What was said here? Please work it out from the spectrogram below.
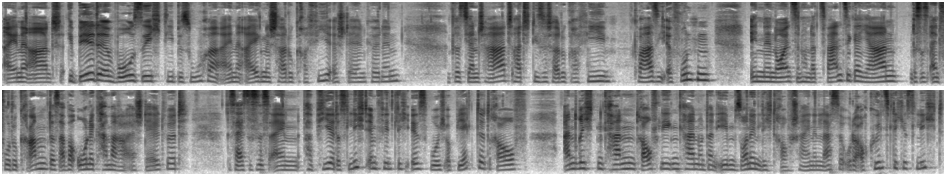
Eine Art Gebilde, wo sich die Besucher eine eigene Schadographie erstellen können. Christian Schad hat diese Schadographie quasi erfunden in den 1920er Jahren. Das ist ein Fotogramm, das aber ohne Kamera erstellt wird. Das heißt, es ist ein Papier, das lichtempfindlich ist, wo ich Objekte drauf anrichten kann, drauflegen kann und dann eben Sonnenlicht drauf scheinen lasse oder auch künstliches Licht.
